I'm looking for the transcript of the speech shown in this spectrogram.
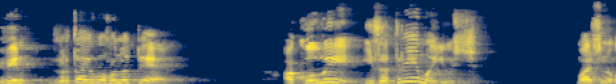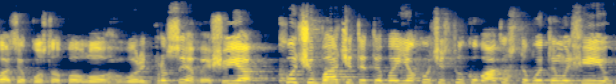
Він звертає увагу на те, а коли і затримаюсь, мається на увазі апостол Павло говорить про себе, що я хочу бачити тебе, я хочу спілкуватися з тобою, Тимофію,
